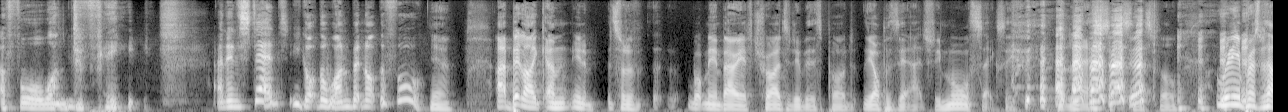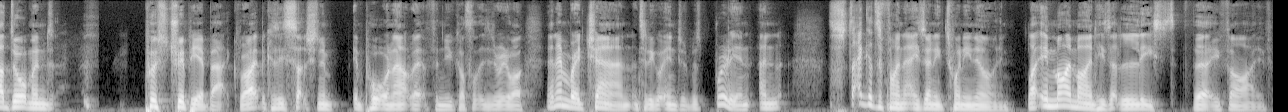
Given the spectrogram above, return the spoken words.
a four-one defeat, and instead he got the one but not the four. Yeah, a bit like um, you know, sort of what me and Barry have tried to do with this pod. The opposite, actually, more sexy but less successful. Really impressed with how Dortmund pushed Trippier back, right? Because he's such an important outlet for Newcastle. They did really well. And Emre Can, until he got injured, was brilliant. And staggered to find out he's only 29. Like, in my mind, he's at least 35.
